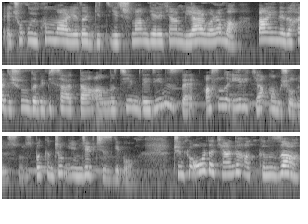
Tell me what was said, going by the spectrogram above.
e, çok uykum var ya da git yetişmem gereken bir yer var ama ben yine de hadi şunu da bir, bir saat daha anlatayım dediğinizde aslında iyilik yapmamış oluyorsunuz. Bakın çok ince bir çizgi bu. Çünkü orada kendi hakkınıza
